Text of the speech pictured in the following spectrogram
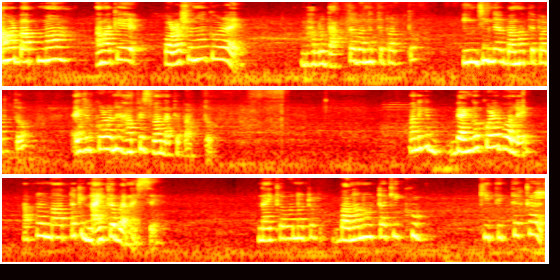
আমার বাপ মা আমাকে পড়াশোনা করায়, ভালো ডাক্তার বানাতে পারতো, ইঞ্জিনিয়ার বানাতে পারতো, একজন কোরআনে হাফিজ বানাতে পারতো। অনেকে ব্যঙ্গ করে বলে, আপনার মা আপনাকে নায়িকা বানাইছে। নায়িকা বানানোটা বানানোটা কি খুব কৃতিত্বের কাজ?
